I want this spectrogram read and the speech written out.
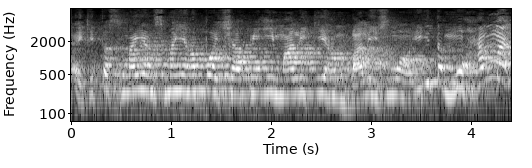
Eh kita semayang-semayang apa Syafi'i, Maliki, Hambali semua. Eh kita Muhammad.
